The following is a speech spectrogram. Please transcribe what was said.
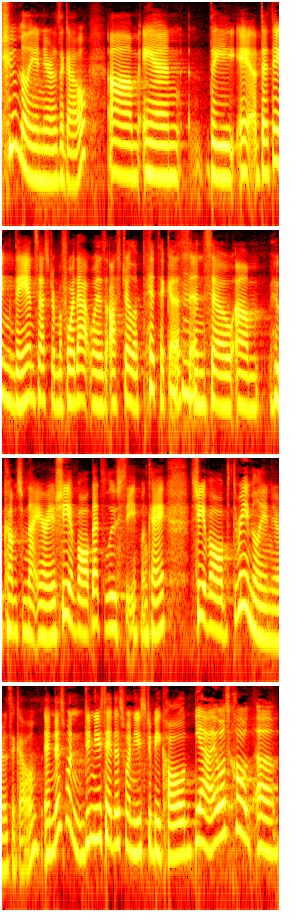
two million years ago, um, and the the thing the ancestor before that was Australopithecus, and so um, who comes from that area. She evolved. That's Lucy. Okay, she evolved three million years ago. And this one, didn't you say this one used to be called? yeah it was called uh,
